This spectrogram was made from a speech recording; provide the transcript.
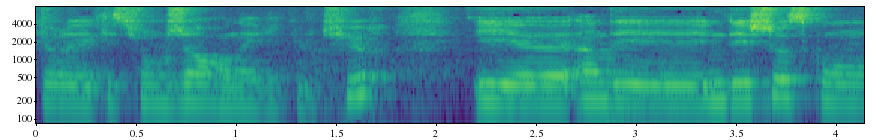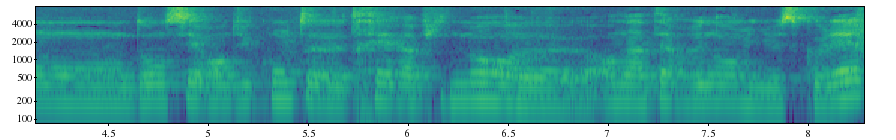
sur les questions de genre en agriculture. Et euh, une des choses dont on s'est rendu compte très rapidement en intervenant en milieu scolaire,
